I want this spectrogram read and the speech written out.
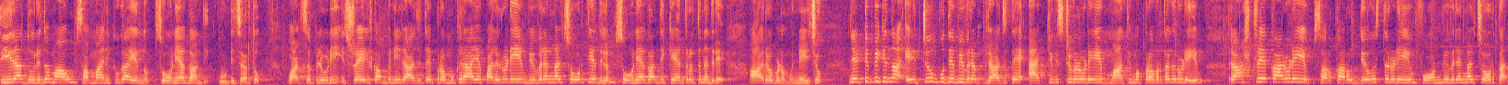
തീരാ ദുരിതമാവും സമ്മാനിക്കുക എന്നും സോണിയാഗാന്ധി കൂട്ടിച്ചേർത്തു. വാട്സപ്പിലൂടെ ഇസ്രായേൽ കമ്പനി രാജ്യത്തെ പ്രമുഖരായ പലരുടെയും വിവരങ്ങൾ ചോർത്തിയതിലും സോണിയാഗാന്ധി കേന്ദ്രത്തിനെതിരെ ആരോപണം ഉന്നയിച്ചു. ഞെട്ടിപ്പിക്കുന്ന ഏറ്റവും പുതിയ വിവരം രാജ്യത്തെ ആക്ടിവിസ്റ്റുകളുടെയും മാധ്യമപ്രവർത്തകരുടെയും രാഷ്ട്രീയക്കാരുടെയും സർക്കാർ ഉദ്യോഗസ്ഥരുടെയും ഫോൺ വിവരങ്ങൾ ചോർത്താൻ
